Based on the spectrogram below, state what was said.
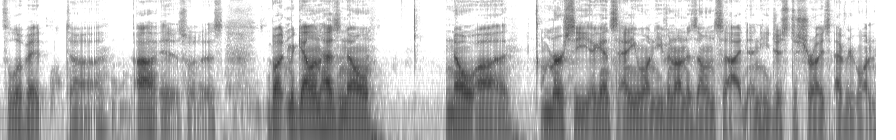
it's a little bit uh uh it is what it is. But Magellan has no no uh mercy against anyone, even on his own side, and he just destroys everyone.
